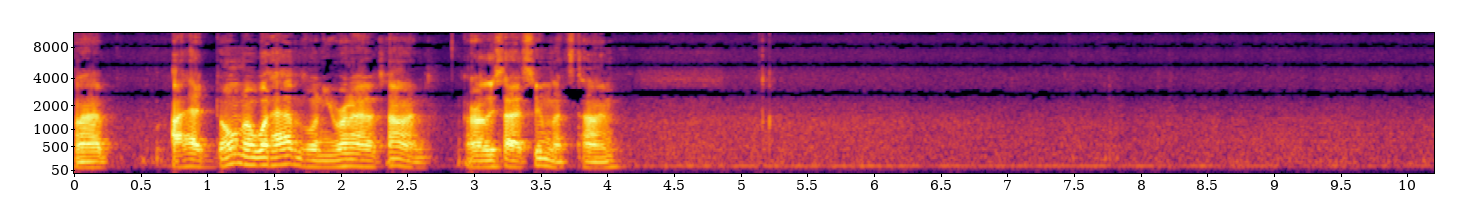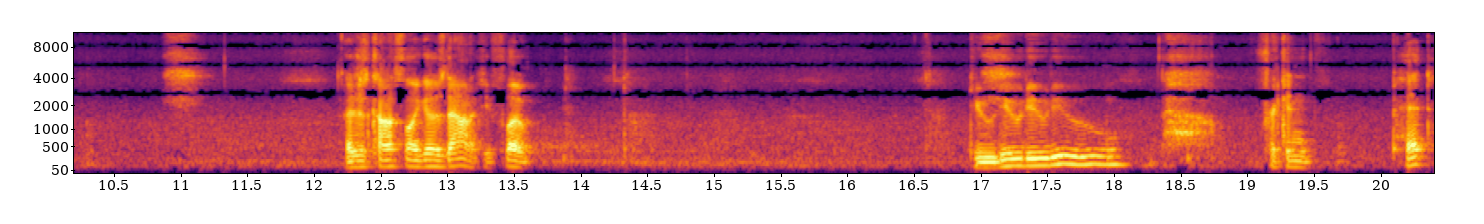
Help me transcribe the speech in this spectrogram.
And I I don't know what happens when you run out of time. Or at least I assume that's time. It just constantly goes down if you float. Do do do do. Freaking pit.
